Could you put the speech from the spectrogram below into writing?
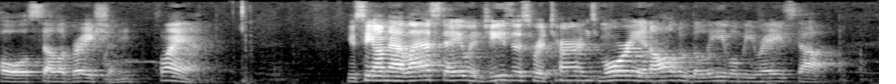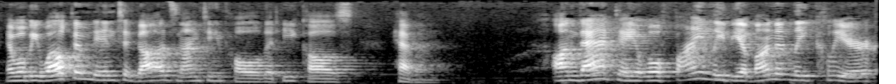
hole celebration planned. You see, on that last day when Jesus returns, Maury and all who believe will be raised up and will be welcomed into God's 19th hole that he calls heaven. On that day, it will finally be abundantly clear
